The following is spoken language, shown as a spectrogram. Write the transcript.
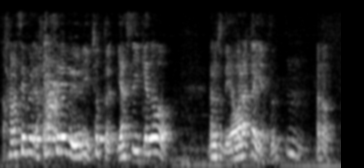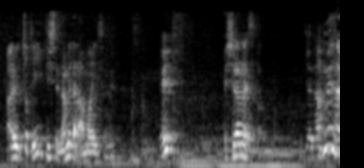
話せる、話せレブよりちょっと安いけど、なんかちょっと柔らかいやつ、うんあの、あれちょっといいティッシュで舐めたら甘いんですよね。え？え知らないですか？いや、ダメだ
